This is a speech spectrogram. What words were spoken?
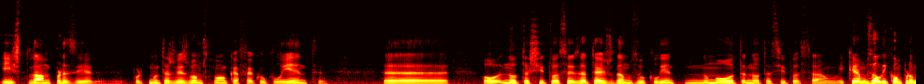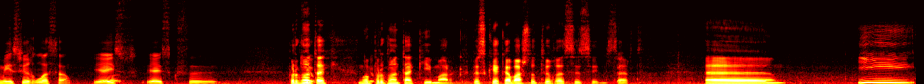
E isto dá-me prazer, porque muitas vezes vamos tomar um café com o cliente, uh, ou noutras situações até ajudamos o cliente numa outra, noutra situação, e queremos ali compromisso e relação. E é isso, é isso que se... Pergunta aqui, uma pergunta aqui, Marco. Penso que acabaste o teu raciocínio, certo? Uh, e,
